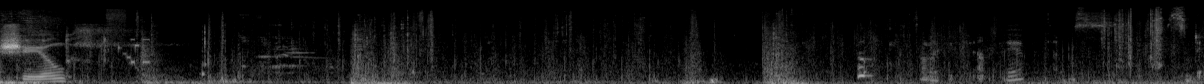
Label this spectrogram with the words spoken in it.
Shield. Oh, thought I picked it up there, but that was sticking.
